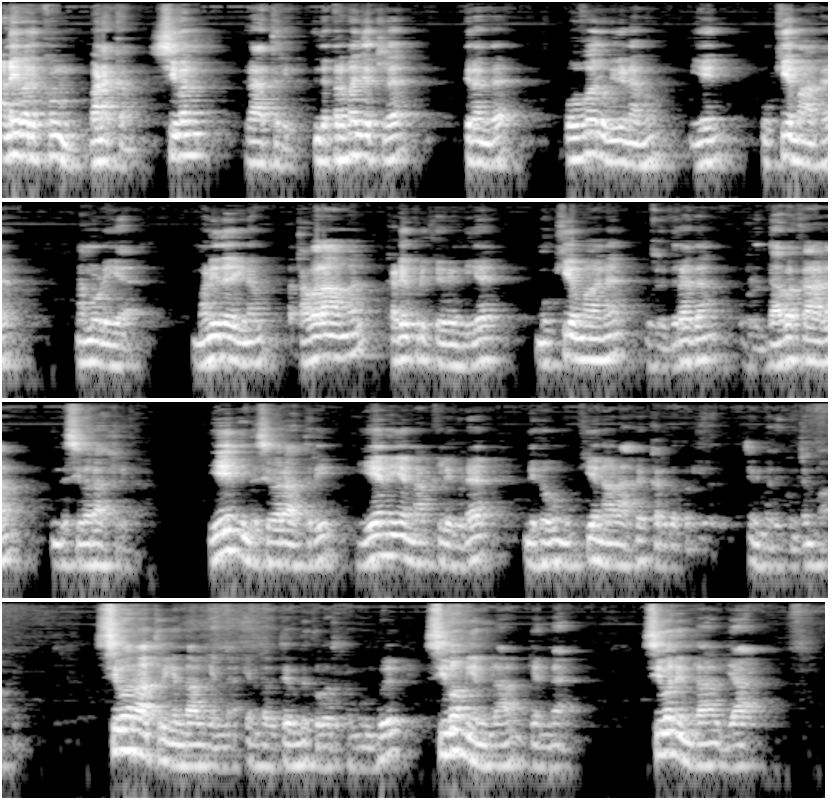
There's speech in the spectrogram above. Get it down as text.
அனைவருக்கும் வணக்கம். சிவன் ராத்திரி. இந்த பிரபஞ்சத்தில் பிறந்த ஒவ்வொரு உயிரினமும் ஏன் முக்கியமாக நம்முடைய மனித இனம் தவறாமல் கடைபிடிக்க வேண்டிய முக்கியமான ஒரு விரதம் ஒரு தவகாலம் இந்த சிவராத்திரி. ஏன் இந்த சிவராத்திரி? ஏனைய நாட்களை விட மிகவும் முக்கிய நாளாக கருதப்படுகிறது என்பதை கொஞ்சம் பார்க்கணும் சிவராத்திரி என்றால் என்ன என்பதை தெரிந்து கொள்வதற்கு முன்பு சிவம் என்றால் என்ன? சிவன் என்றால் யார்?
